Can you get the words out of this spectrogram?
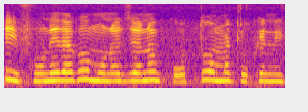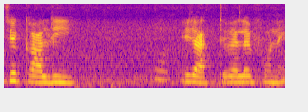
এই ফোনে দেখো মনে হচ্ছে যেন কত আমার চোখের নিচে কালি। এই রাত্রিবেলায় ফোনে।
